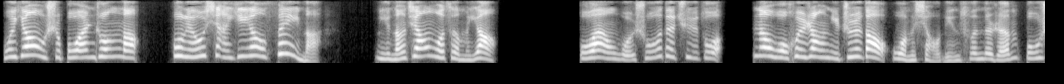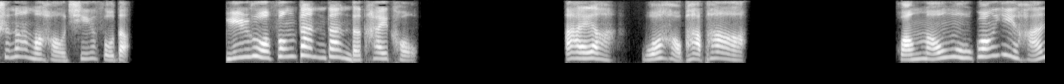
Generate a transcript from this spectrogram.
我要是不安装呢？不留下医药费呢？你能将我怎么样？不按我说的去做，那我会让你知道，我们小林村的人不是那么好欺负的。林若风淡淡的开口。哎呀，我好怕怕啊！黄毛目光一寒，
